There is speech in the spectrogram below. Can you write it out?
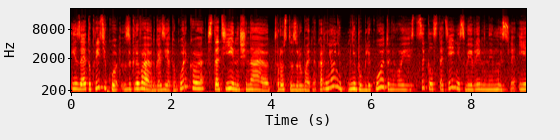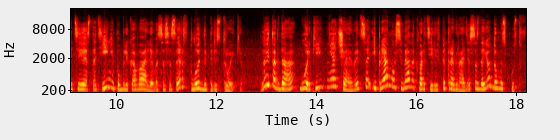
И за эту критику закрывают газету Горького, статьи начинают просто зарубать на корню, не, не публикуют, у него есть цикл статей «Несвоевременные мысли». И эти статьи не публиковали в СССР вплоть до перестройки. Ну и тогда Горький не отчаивается и прямо у себя на квартире в Петрограде создает Дом искусств.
